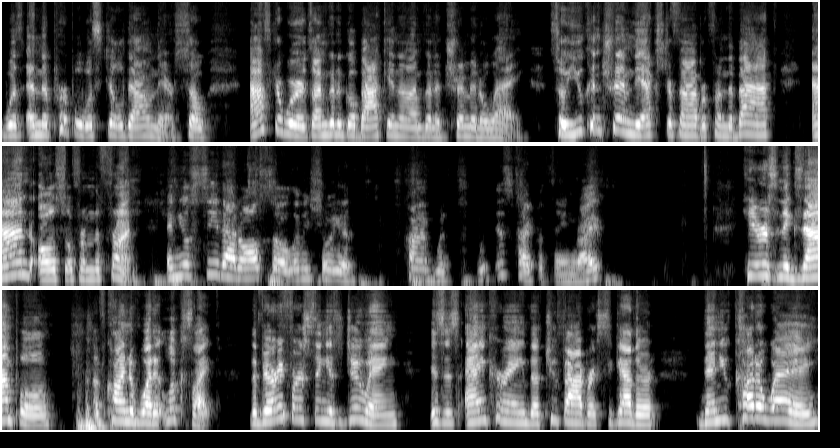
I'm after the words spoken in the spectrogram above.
was, and the purple was still down there. So afterwards, I'm going to go back in and I'm going to trim it away. So you can trim the extra fabric from the back and also from the front. And you'll see that also. Let me show you kind of with, with this type of thing, right? Here's an example of kind of what it looks like. The very first thing it's doing is it's anchoring the two fabrics together. Then you cut away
